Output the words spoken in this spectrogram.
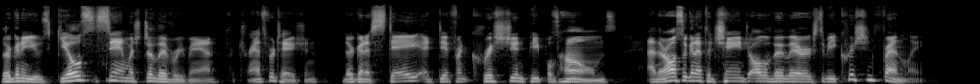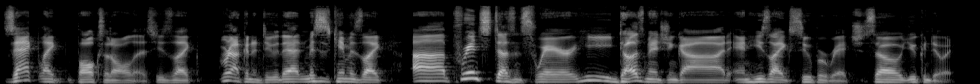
They're going to use Gil's sandwich delivery van for transportation. They're going to stay at different Christian people's homes, and they're also going to have to change all of their lyrics to be Christian friendly. Zach like balks at all this. He's like, "We're not going to do that." And Mrs. Kim is like, "Uh, Prince doesn't swear. He does mention God, and he's like super rich, so you can do it."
